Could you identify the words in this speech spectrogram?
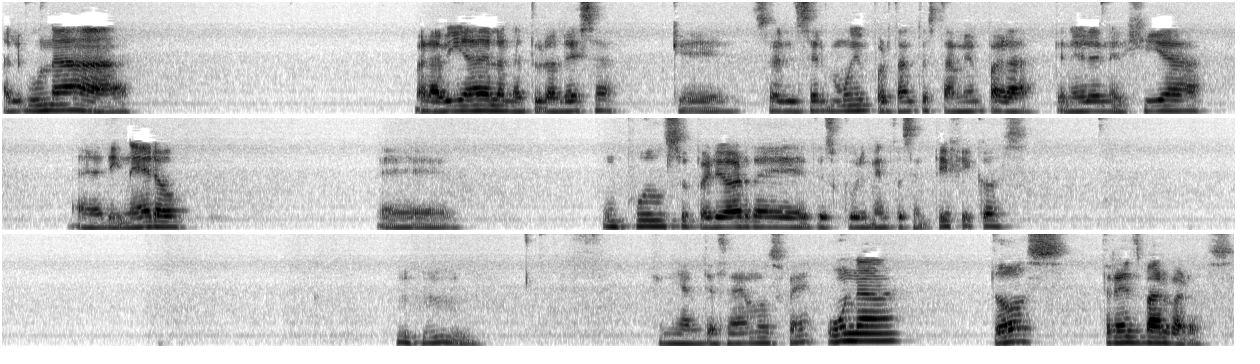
alguna maravilla de la naturaleza que suelen ser muy importantes también para tener energía, eh, dinero, eh, un pool superior de descubrimientos científicos. Genial, ya sabemos, fe. Una, dos, tres bárbaros.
